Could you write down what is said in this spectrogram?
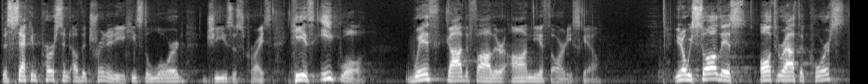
the second person of the Trinity. He's the Lord Jesus Christ. He is equal with God the Father on the authority scale. You know, we saw this all throughout the course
